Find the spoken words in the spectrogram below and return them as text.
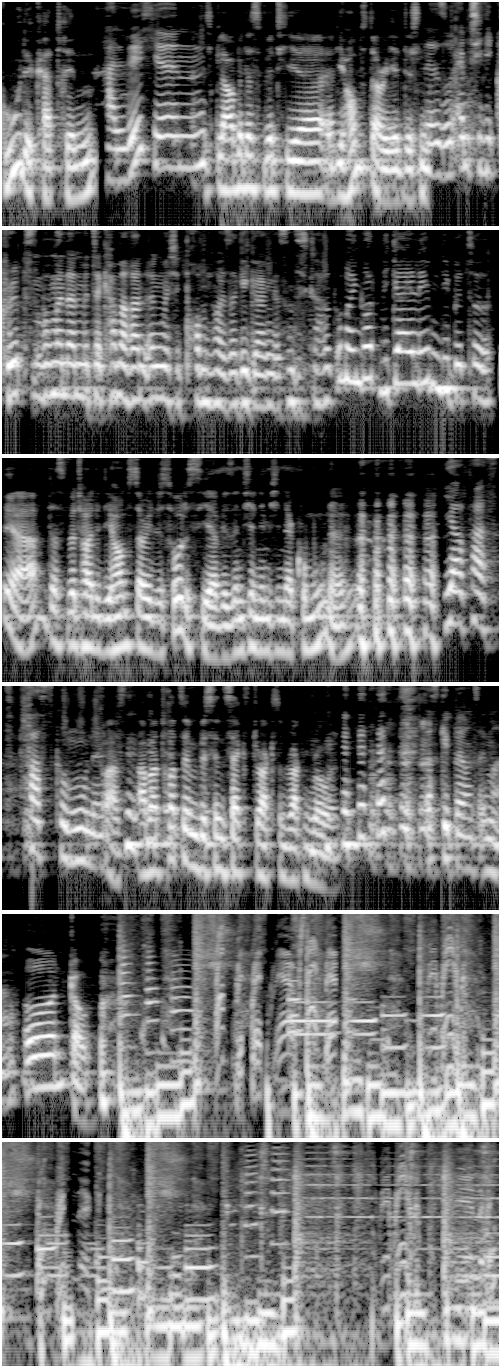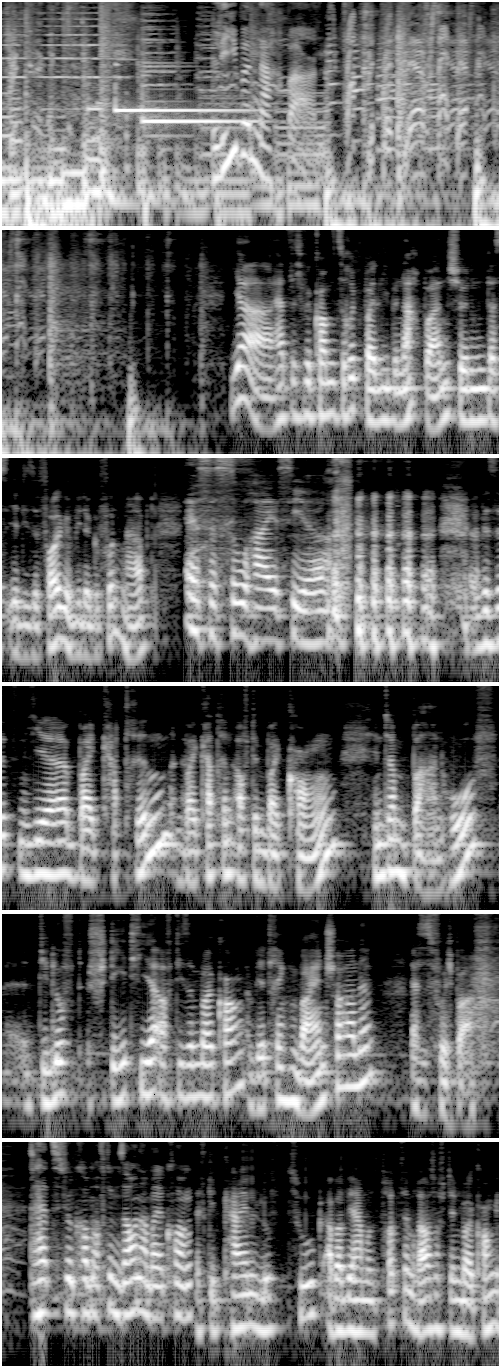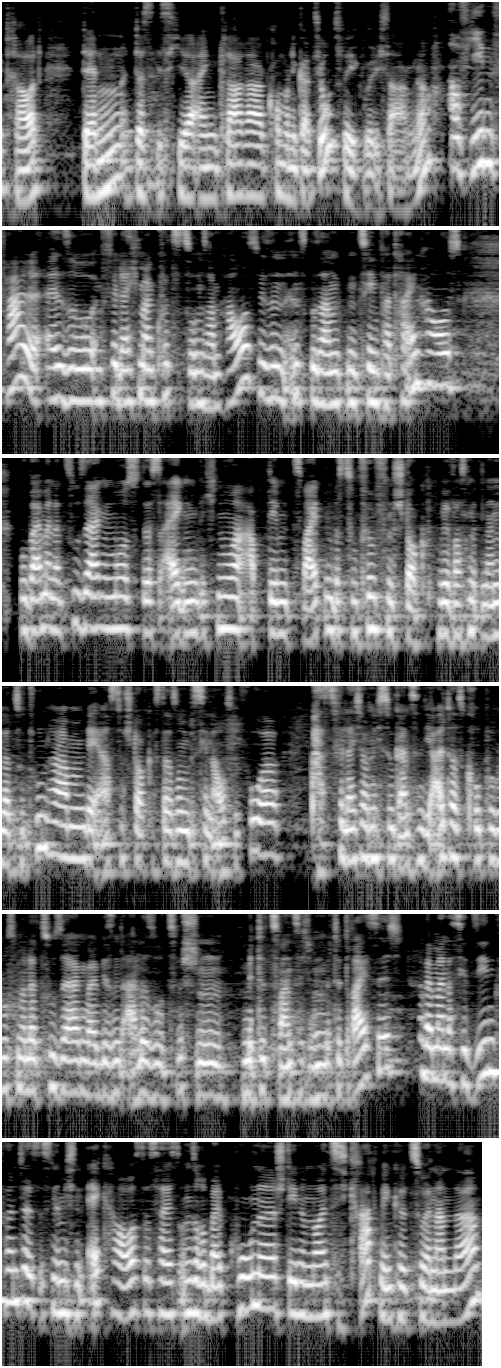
Gude, Katrin. Hallöchen. Ich glaube, das wird hier die Home Story Edition. Äh, So MTV Crips, wo man dann mit der Kamera in irgendwelche Promihäuser gegangen ist und sich gedacht hat, oh mein Gott, wie geil leben die bitte. Ja, das wird heute die Home Story des Todes hier. Wir sind hier nämlich in der Kommune. Ja, fast. Fast Kommune. Fast. Aber trotzdem ein bisschen Sex, Drugs und Rock'n'Roll. Das geht bei uns immer. Und go. Liebe Nachbarn, Ja, herzlich willkommen zurück bei Liebe Nachbarn. Schön, dass ihr diese Folge wieder gefunden habt. Es ist so heiß hier. Wir sitzen hier bei Katrin, bei Katrin auf dem Balkon hinterm Bahnhof. Die Luft steht hier auf diesem Balkon. Wir trinken Weinschale. Es ist furchtbar. Herzlich willkommen auf dem Saunabalkon. Es geht kein Luftzug, aber wir haben uns trotzdem raus auf den Balkon getraut, denn das ist hier ein klarer Kommunikationsweg, würde ich sagen. Ne? Auf jeden Fall. Also vielleicht mal kurz zu unserem Haus. Wir sind insgesamt ein Zehn-Parteien-Haus. Wobei man dazu sagen muss, dass eigentlich nur ab dem zweiten bis zum fünften Stock wir was miteinander zu tun haben. Der erste Stock ist da so ein bisschen außen vor. Passt vielleicht auch nicht so ganz in die Altersgruppe, muss man dazu sagen, weil wir sind alle so zwischen Mitte 20 und Mitte 30. Wenn man das jetzt sehen könnte, es ist nämlich ein Eckhaus. Das heißt, unsere Balkone stehen im 90-Grad-Winkel zueinander.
